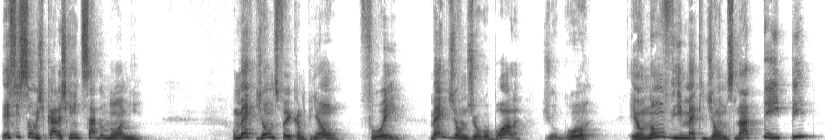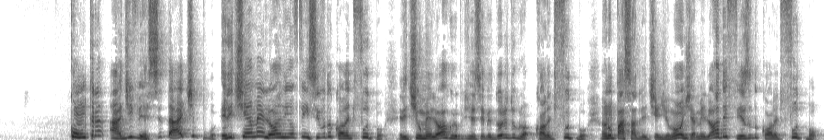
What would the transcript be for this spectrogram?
Esses são os caras que a gente sabe o nome. O Mac Jones foi campeão? Foi. Mac Jones jogou bola? Jogou. Eu não vi Mac Jones na tape contra a adversidade, pô. Ele tinha a melhor linha ofensiva do college football. Ele tinha o melhor grupo de recebedores do college football. Ano passado ele tinha de longe a melhor defesa do college football.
